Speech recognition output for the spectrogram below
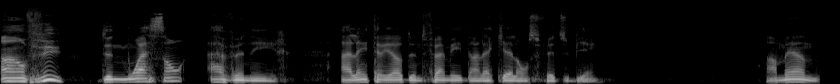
en vue d'une moisson à venir à l'intérieur d'une famille dans laquelle on se fait du bien. Amen.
